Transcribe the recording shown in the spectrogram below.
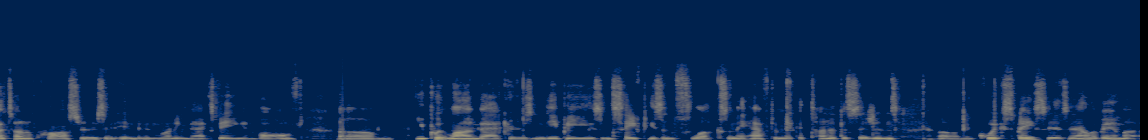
a ton of crossers and, and, and running backs being involved, um, you put linebackers and DBs and safeties in flux, and they have to make a ton of decisions um, in quick spaces. And Alabama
